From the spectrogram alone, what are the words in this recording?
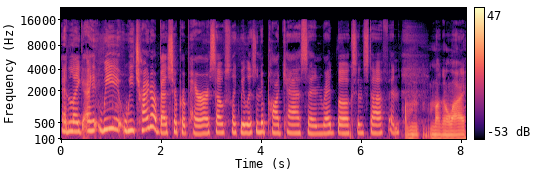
and like i we we tried our best to prepare ourselves like we listened to podcasts and read books and stuff and I'm, I'm not gonna lie.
